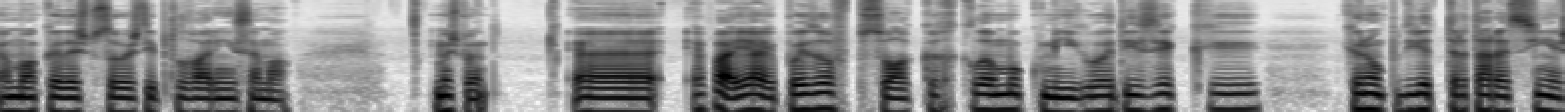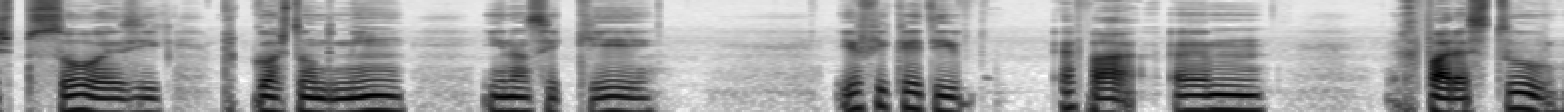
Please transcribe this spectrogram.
a moca das pessoas tipo, de levarem isso a mal. Mas pronto, Uh, epá, yeah, e depois houve pessoal que reclamou comigo a dizer que, que eu não podia tratar assim as pessoas e porque gostam de mim e não sei quê. Eu fiquei tipo, epá, um, repara, se tu,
